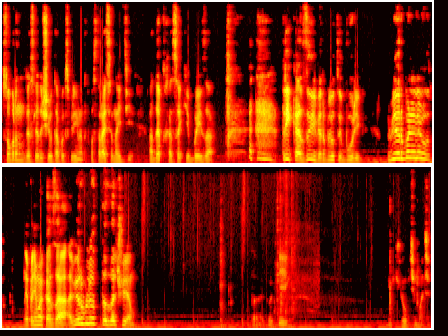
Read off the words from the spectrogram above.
собранным для следующего этапа экспериментов. Постарайся найти. Адепт Хасеки Бейзар. Три козы, верблюд и бурик. Верблюд! Я понимаю, коза. А верблюд-то зачем? Окей. Ёпти мать.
